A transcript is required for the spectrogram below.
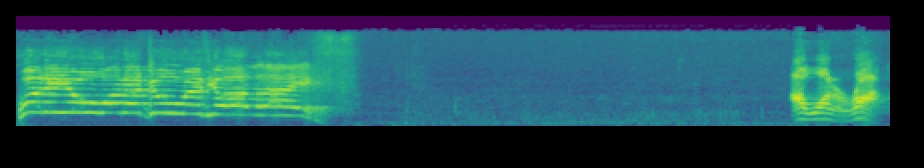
What do you want to do with your life? I want to rock.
